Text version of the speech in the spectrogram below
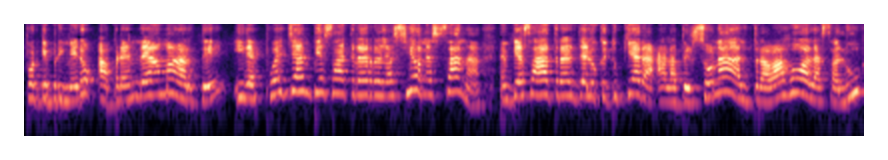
Porque primero aprende a amarte y después ya empiezas a crear relaciones sanas. Empiezas a atraer ya lo que tú quieras a la persona, al trabajo, a la salud,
